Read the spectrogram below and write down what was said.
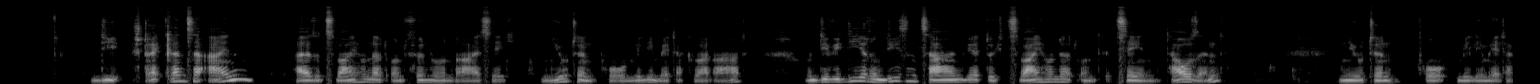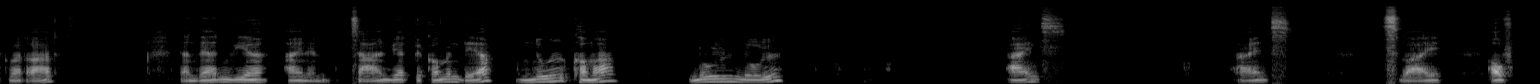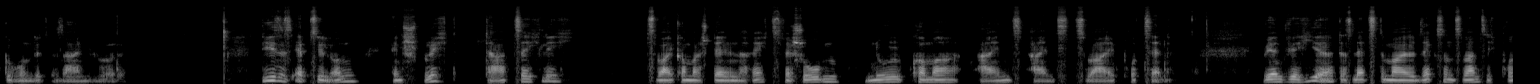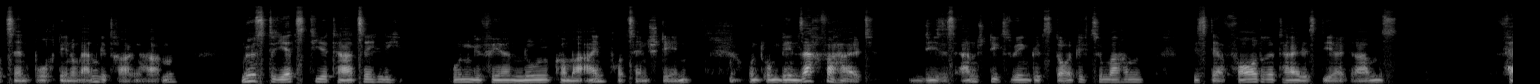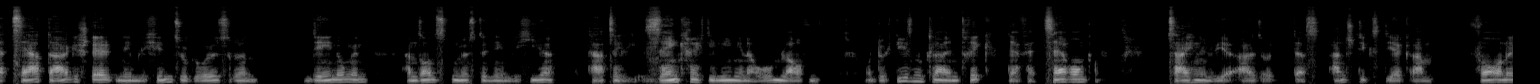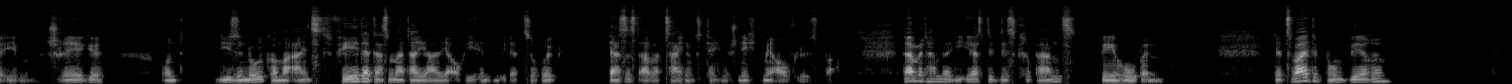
die Streckgrenze ein, also 235 Newton pro Millimeter Quadrat und dividieren diesen Zahlenwert durch 210.000 Newton pro Millimeter Quadrat, dann werden wir einen Zahlenwert bekommen, der 0,0 0, 1, 1, 2 aufgerundet sein würde. Dieses Epsilon entspricht tatsächlich 2 Kommastellen nach rechts verschoben 0,112 Prozent. Während wir hier das letzte Mal 26 Prozent Bruchdehnung angetragen haben, müsste jetzt hier tatsächlich ungefähr 0,1% stehen. Und um den Sachverhalt dieses Anstiegswinkels deutlich zu machen, ist der vordere Teil des Diagramms verzerrt dargestellt, nämlich hin zu größeren Dehnungen. Ansonsten müsste nämlich hier tatsächlich senkrecht die Linie nach oben laufen. Und durch diesen kleinen Trick der Verzerrung zeichnen wir also das Anstiegsdiagramm vorne eben schräge und diese 0,1 federt das Material ja auch hier hinten wieder zurück. Das ist aber zeichnungstechnisch nicht mehr auflösbar. Damit haben wir die erste Diskrepanz behoben. Der zweite Punkt wäre,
